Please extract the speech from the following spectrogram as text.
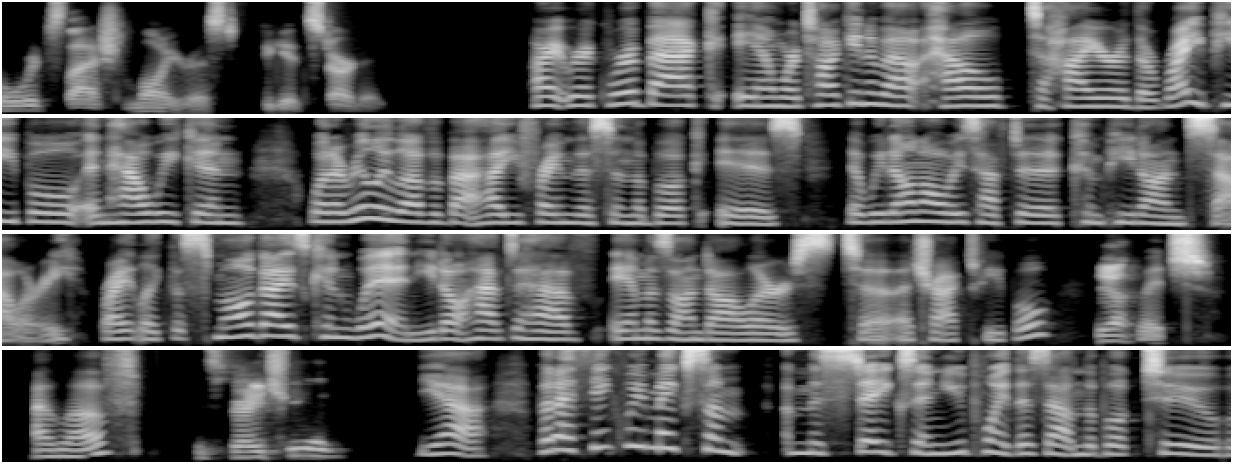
forward slash lawyerist to get started. All right, Rick, we're back and we're talking about how to hire the right people and how we can. What I really love about how you frame this in the book is that we don't always have to compete on salary, right? Like the small guys can win. You don't have to have Amazon dollars to attract people. Yeah. Which I love. It's very true. Yeah. But I think we make some mistakes, and you point this out in the book too,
